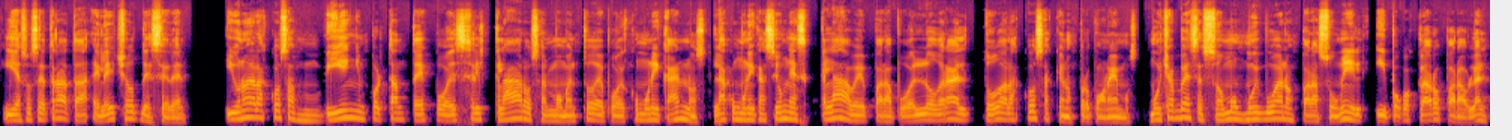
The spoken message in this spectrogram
Y eso se trata el hecho de ceder. Y una de las cosas bien importantes es poder ser claros al momento de poder comunicarnos. La comunicación es clave para poder lograr todas las cosas que nos proponemos. Muchas veces somos muy buenos para asumir y pocos claros para hablar.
